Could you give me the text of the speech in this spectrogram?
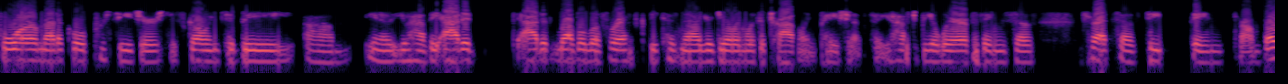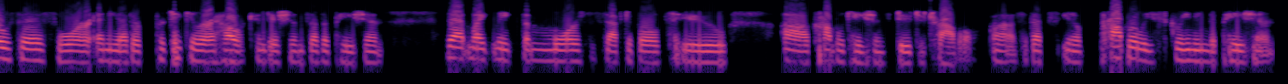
for medical procedures is going to be, um, you know, you have the added the added level of risk because now you're dealing with a traveling patient. So you have to be aware of things of threats of deep vein thrombosis or any other particular health conditions of a patient that might make them more susceptible to uh, complications due to travel. Uh, so that's you know properly screening the patient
